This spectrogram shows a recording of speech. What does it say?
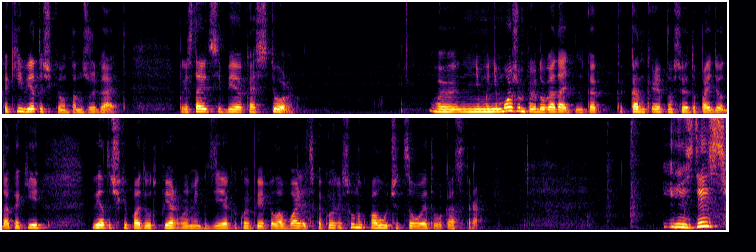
какие веточки он там сжигает. Представить себе костер, мы не можем предугадать, как, как конкретно все это пойдет, да, какие веточки пойдут первыми, где какой пепел обвалится, какой рисунок получится у этого костра. И здесь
